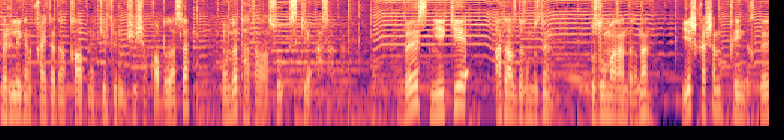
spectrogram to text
бірлігін қайтадан қалпына келтіруге шешім қабылдаса онда таталасу іске асады. Біз неке адалдығымыздың бұзылмағандығынан ешқашан қиындықты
